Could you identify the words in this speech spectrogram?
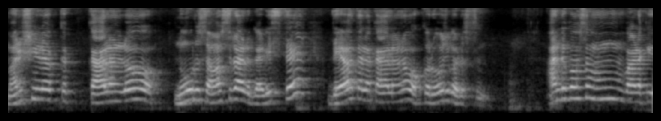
మనుషుల యొక్క కాలంలో నూరు సంవత్సరాలు గడిస్తే దేవతల కాలంలో ఒక్కరోజు గడుస్తుంది. అందుకోసం వాళ్ళకి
